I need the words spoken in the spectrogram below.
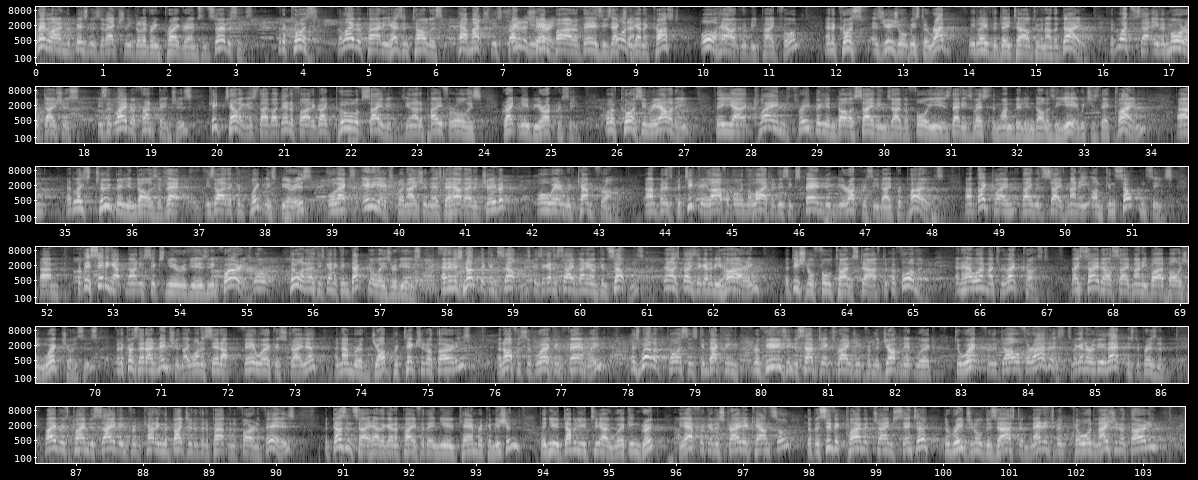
let alone the business of actually delivering programs and services. But of course, the Labor Party hasn't told us how much this great Senator new Sherry. empire of theirs is actually Order. going to cost, or how it would be paid for. And of course, as usual, Mr Rudd, we leave the detail to another day. But what's uh, even more audacious is that Labor frontbenchers keep telling us they've identified a great pool of savings, you know, to pay for all this great new bureaucracy. Well, of course, in reality, the uh, claimed $3 billion savings over four years, that is less than $1 billion a year, which is their claim, um, at least $2 billion of that is either completely spurious or lacks any explanation as to how they'd achieve it, or where it would come from. Um, but it's particularly laughable in the light of this expanding bureaucracy they propose. Um, they claim they would save money on consultancies, um, but they're setting up 96 new reviews and inquiries. Well, who on earth is going to conduct all these reviews? And if it's not the consultants, because they're going to save money on consultants, then I suppose they're going to be hiring additional full-time staff to perform it. And how that much will that cost? They say they'll save money by abolishing work choices, but of course they don't mention they want to set up Fair Work Australia, a number of job protection authorities, an Office of Work and Family, as well, of course, as conducting reviews into subjects ranging from the job network to work for the dole for artists. We're going to review that, Mr President. Labor has claimed a saving from cutting the budget of the Department of Foreign Affairs, but doesn't say how they're going to pay for their new Canberra Commission, the new WTO Working Group, the African Australia Council, the Pacific Climate Change Centre, the Regional Disaster Management Coordination Authority,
